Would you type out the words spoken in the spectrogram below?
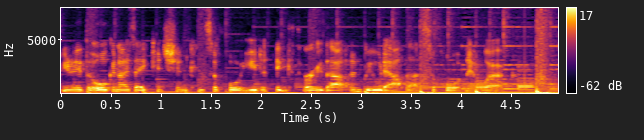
you know, the organisation can support you to think through that and build out that support network.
